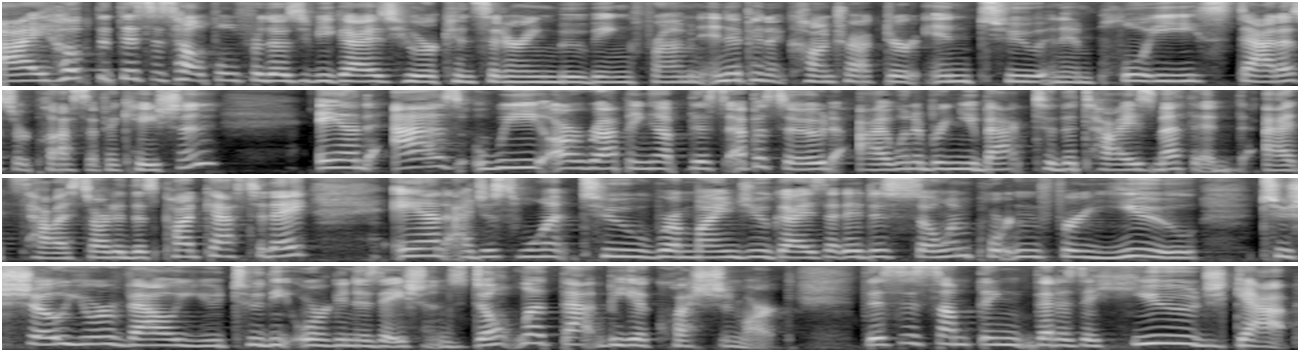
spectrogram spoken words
I hope that this is helpful for those of you guys who are considering moving from an independent contractor into an employee status or classification. And as we are wrapping up this episode, I want to bring you back to the ties method. That's how I started this podcast today. And I just want to remind you guys that it is so important for you to show your value to the organizations. Don't let that be a question mark. This is something that is a huge gap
